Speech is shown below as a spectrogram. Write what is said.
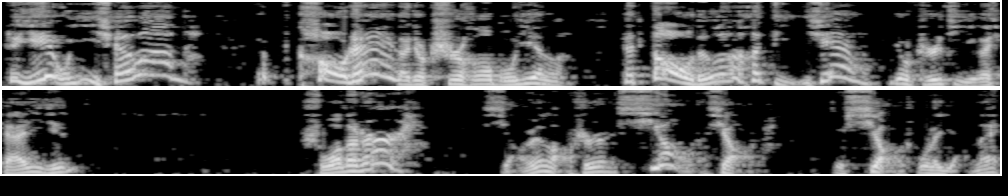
这也有一千万呢。靠这个就吃喝不尽了，这道德和底线又值几个钱一斤？说到这儿啊，小云老师笑着笑着就笑出了眼泪。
